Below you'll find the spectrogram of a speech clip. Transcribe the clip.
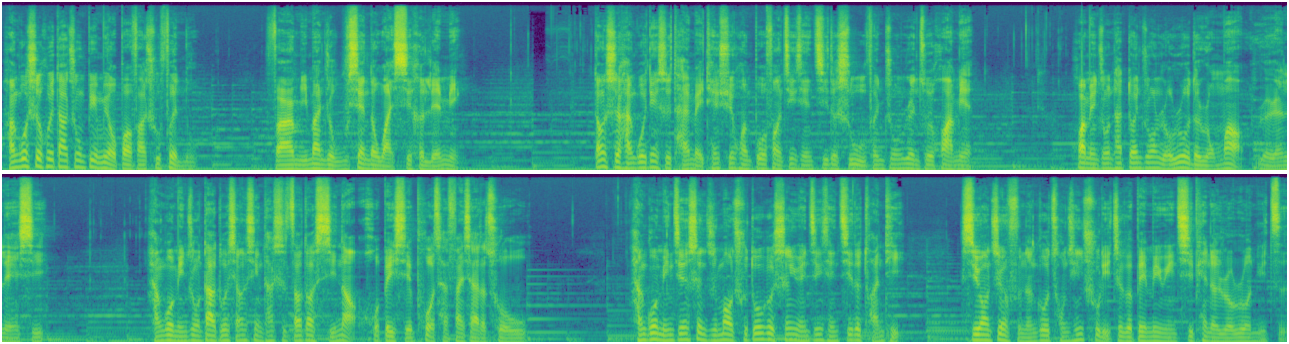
韩国社会大众并没有爆发出愤怒，反而弥漫着无限的惋惜和怜悯。当时，韩国电视台每天循环播放金贤基的十五分钟认罪画面。画面中，他端庄柔弱的容貌惹人怜惜。韩国民众大多相信他是遭到洗脑或被胁迫才犯下的错误。韩国民间甚至冒出多个声援金贤基的团体，希望政府能够从轻处理这个被命运欺骗的柔弱女子。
